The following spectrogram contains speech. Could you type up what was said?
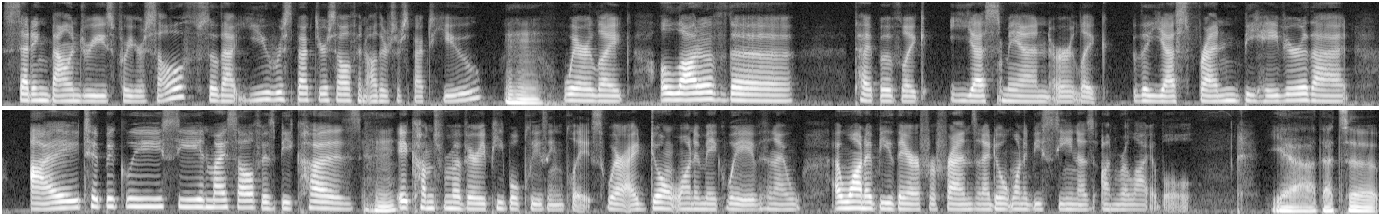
setting boundaries for yourself so that you respect yourself and others respect you. hmm Where like a lot of the type of like yes man or like the yes friend behavior that I typically see in myself is because it comes from a very people pleasing place where I don't want to make waves and I I want to be there for friends and I don't want to be seen as unreliable. Yeah, that's a.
